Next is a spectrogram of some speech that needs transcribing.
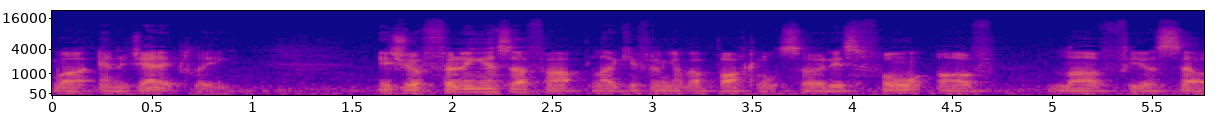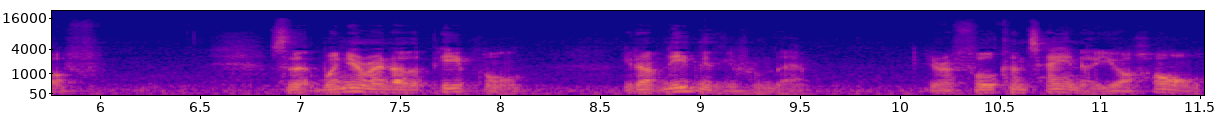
well, energetically, is you're filling yourself up like you're filling up a bottle. So it is full of love for yourself. So that when you're around other people, you don't need anything from them. You're a full container, you're whole.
